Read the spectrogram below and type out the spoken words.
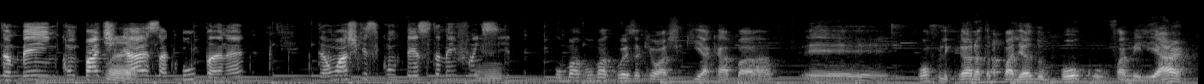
também compartilhar É. essa culpa, né? Então acho que esse contexto também influencia. Uma, uma coisa que eu acho que acaba é, complicando, atrapalhando um pouco o familiar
